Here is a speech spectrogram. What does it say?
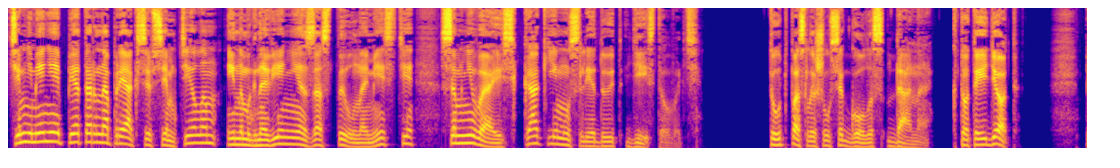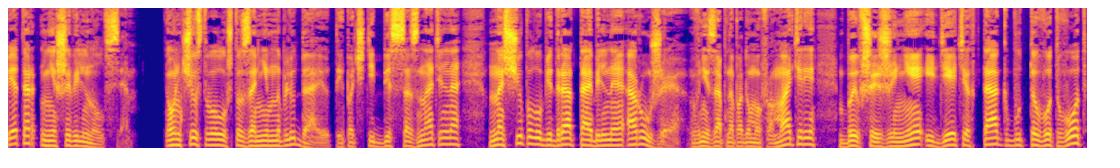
Тем не менее, Петр напрягся всем телом и на мгновение застыл на месте, сомневаясь, как ему следует действовать. Тут послышался голос Дана. «Кто-то идет!» Петр не шевельнулся. Он чувствовал, что за ним наблюдают, и почти бессознательно нащупал у бедра табельное оружие, внезапно подумав о матери, бывшей жене и детях так, будто вот-вот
